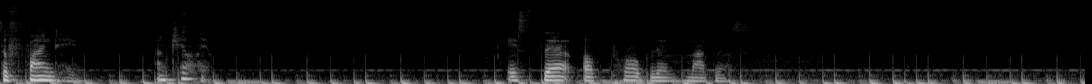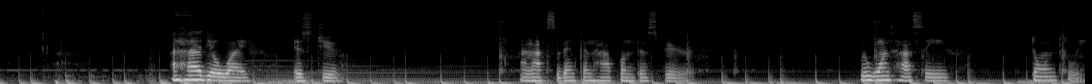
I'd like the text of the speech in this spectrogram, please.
to find him and kill him. Is there a problem, Magnus? I heard your wife is due. An accident can happen this period. We want her safe, don't we?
